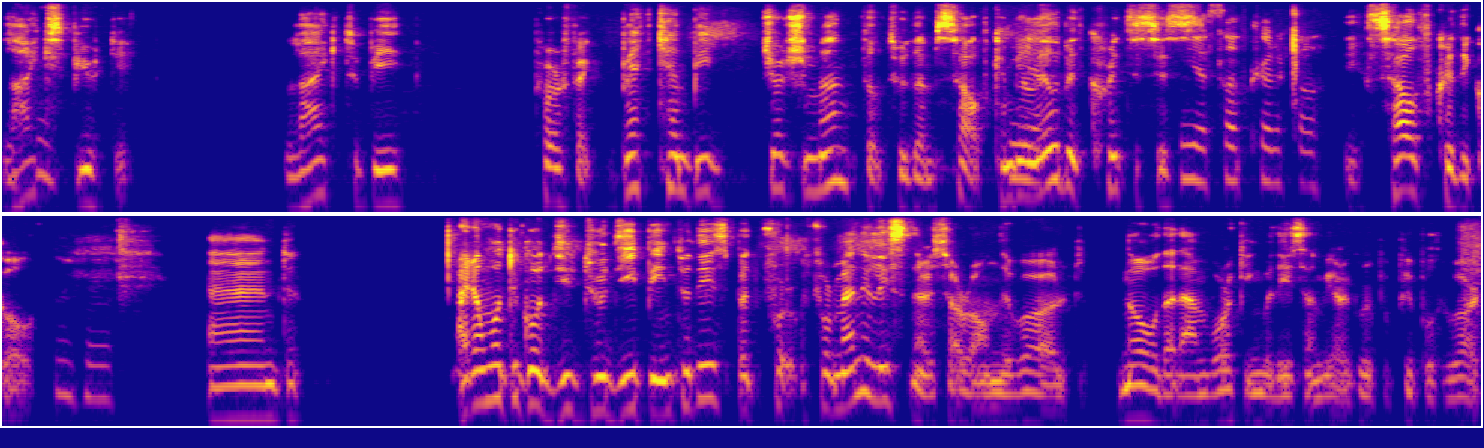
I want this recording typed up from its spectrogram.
Likes beauty. Like to be perfect but can be judgmental to themselves can be a little bit criticism Yeah, self critical. self-critical. Hmm and I don't want to go too deep into this, but for, for many listeners around the world know that I'm working with this, and we are a group of people who are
